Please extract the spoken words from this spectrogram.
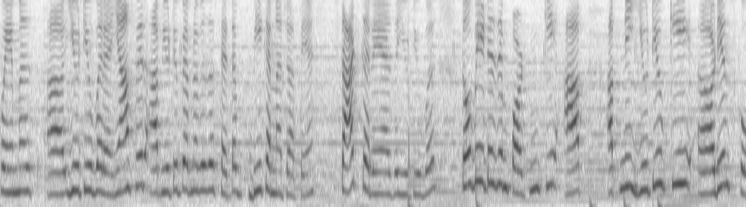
फ़ेमस यूट्यूबर हैं या फिर आप यूट्यूब पे अपना बिज़नेस सेटअप भी करना चाहते हैं स्टार्ट कर रहे हैं एज ए यूट्यूबर तो भी इट इज़ इंपॉर्टेंट कि आप अपने यूट्यूब की ऑडियंस को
